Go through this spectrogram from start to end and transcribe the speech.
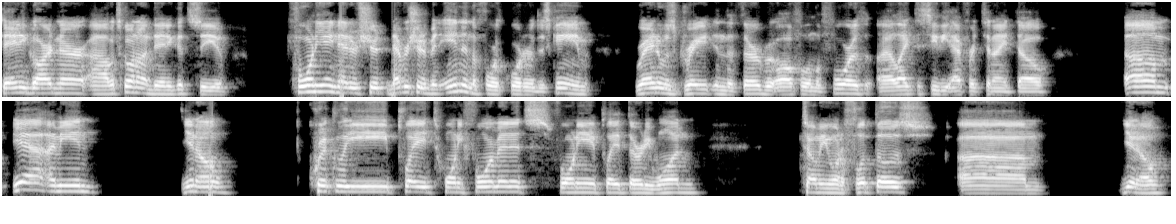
Danny Gardner, uh, what's going on, Danny? Good to see you. Fournier never should never should have been in in the fourth quarter of this game. Randle was great in the third, but awful in the fourth. I like to see the effort tonight, though. Um, yeah, I mean, you know, Quickley played 24 minutes. Fournier played 31. Tell me you want to flip those. Um, you know,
